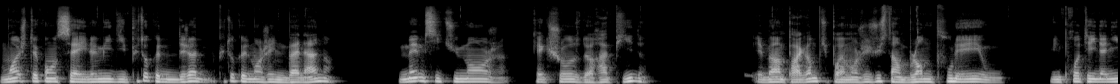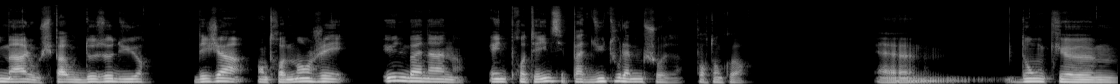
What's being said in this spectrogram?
Moi, je te conseille le midi, plutôt que de, déjà, plutôt que de manger une banane, même si tu manges quelque chose de rapide, eh ben, par exemple, tu pourrais manger juste un blanc de poulet ou une protéine animale ou je sais pas, ou deux œufs durs. Déjà, entre manger une banane et une protéine, c'est pas du tout la même chose pour ton corps. Euh, donc, euh,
